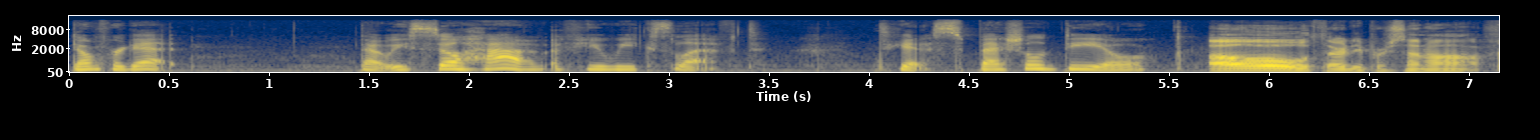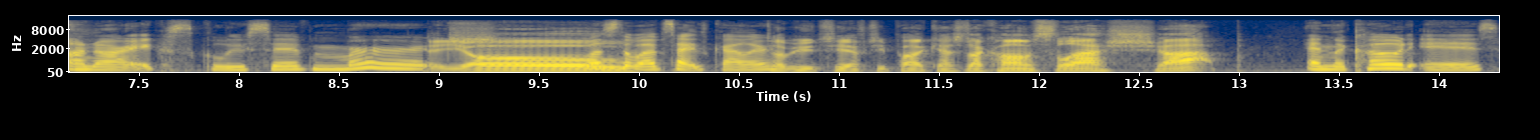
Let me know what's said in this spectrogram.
don't forget that we still have a few weeks left to get a special deal Oh, 30% off. on our exclusive merch. Hey, yo. What's the website, Skyler? WTFTpodcast.com slash shop. And the code is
